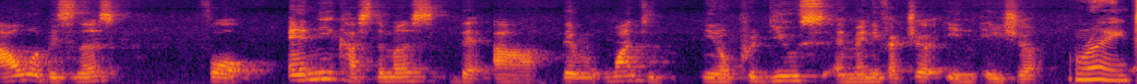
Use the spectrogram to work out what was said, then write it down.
our business for any customers that are that want to you know produce and manufacture in Asia. Right.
